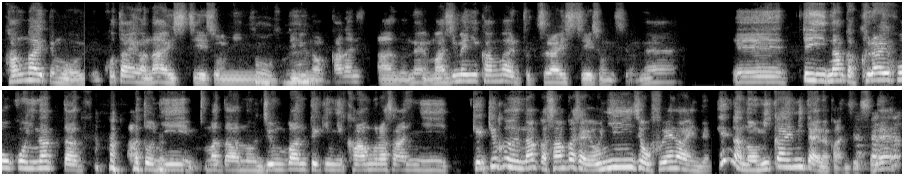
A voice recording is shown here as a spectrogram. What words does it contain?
考えても答えがないシチュエーションにっていうのはかなり、あのね、真面目に考えると辛いシチュエーションですよね。えー、っていうなんか暗い方向になった後に、またあの順番的に河村さんに、結局なんか参加者4人以上増えないんで、変な飲み会みたいな感じですね。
